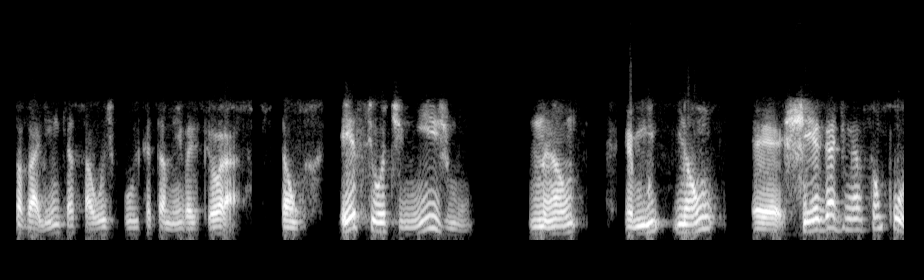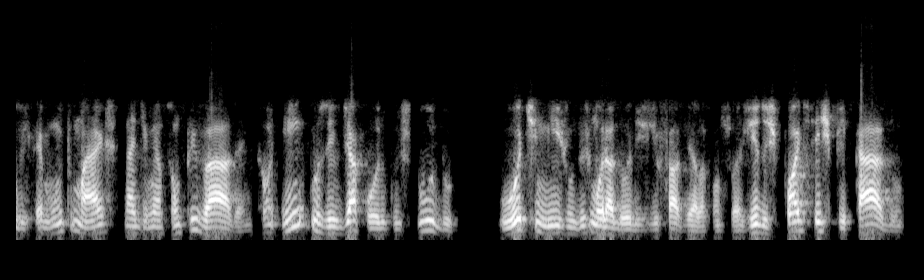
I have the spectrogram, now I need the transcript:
avaliam que a saúde pública também vai piorar. Então, esse otimismo não, é, não é, chega à dimensão pública, é muito mais na dimensão privada. Então, inclusive, de acordo com o estudo, o otimismo dos moradores de favela com suas vidas pode ser explicado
